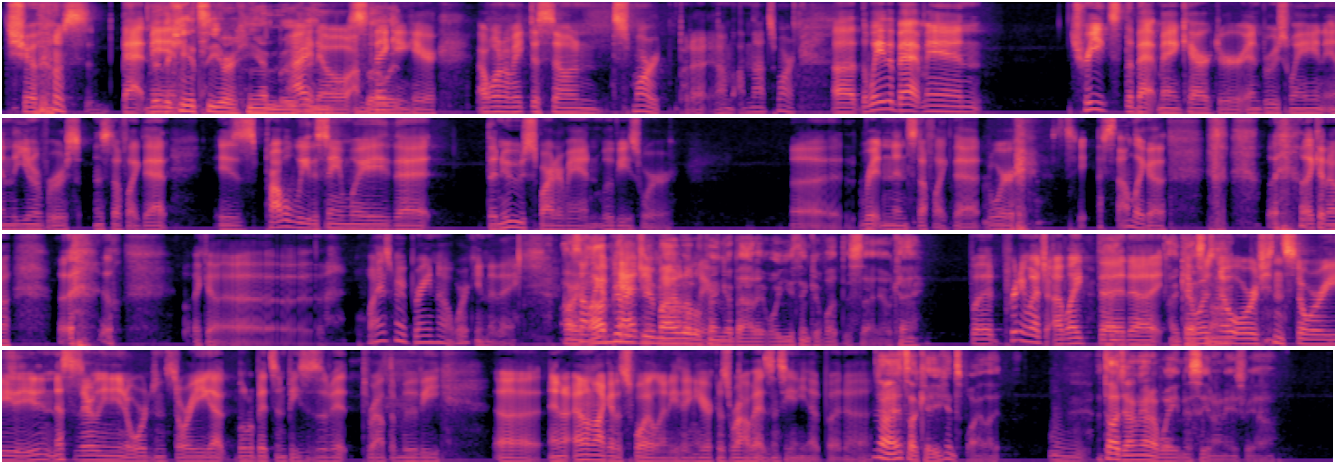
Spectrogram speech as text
shows Batman They can't see your hand moving. I know. I'm so thinking here. I want to make this sound smart, but I, I'm I'm not smart. Uh, the way the Batman treats the Batman character and Bruce Wayne and the universe and stuff like that is probably the same way that the new Spider-Man movies were uh, written and stuff like that. Where I sound like a like an uh, like a why is my brain not working today? All right, like a I'm going to do my little here. thing about it while you think of what to say, okay? but pretty much I like that uh, I there was not. no origin story. You didn't necessarily need an origin story. You got little bits and pieces of it throughout the movie. Uh, and, and I'm not going to spoil anything here because Rob hasn't seen it yet. But uh, No, it's okay. You can spoil it. I told you I'm going to wait to see it on HBO.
